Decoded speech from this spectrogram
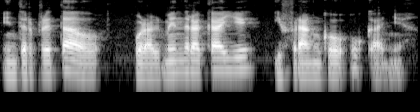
interpretado por Almendra Calle y Franco Ocaña.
